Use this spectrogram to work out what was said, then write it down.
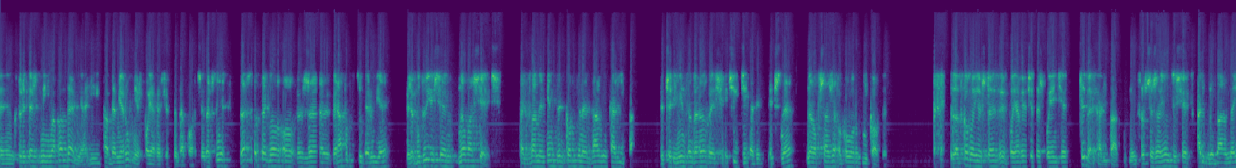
y, który też zmieniła pandemia i pandemia również pojawia się w tym raporcie. Zacznę, zacznę od tego, że raport sugeruje, że buduje się nowa sieć, tak zwany międzykontynentalny kalifat, czyli międzynarodowe sieci dżihadystyczne na obszarze okołorównikowym. Dodatkowo jeszcze y, pojawia się też pojęcie cyberkalifatu, więc rozszerzający się w skali globalnej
